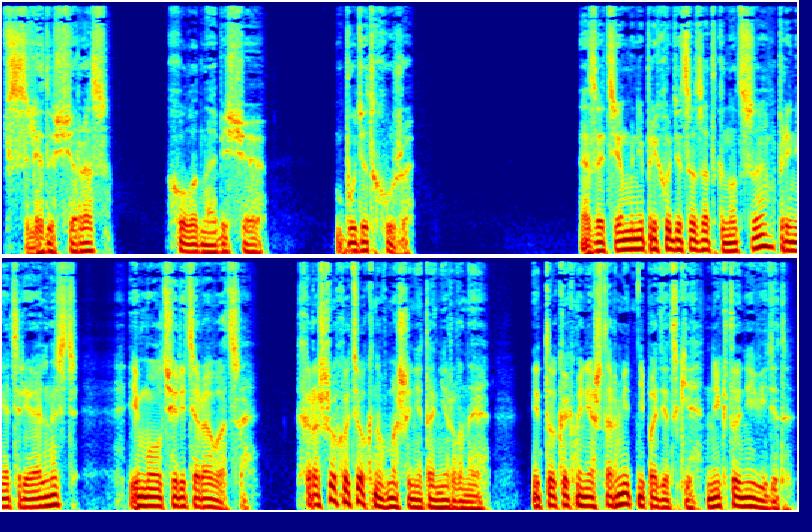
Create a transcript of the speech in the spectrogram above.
В следующий раз, холодно обещаю, будет хуже. А затем мне приходится заткнуться, принять реальность и молча ретироваться. Хорошо, хоть окна в машине тонированные, И то, как меня штормит не по-детски, никто не видит.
